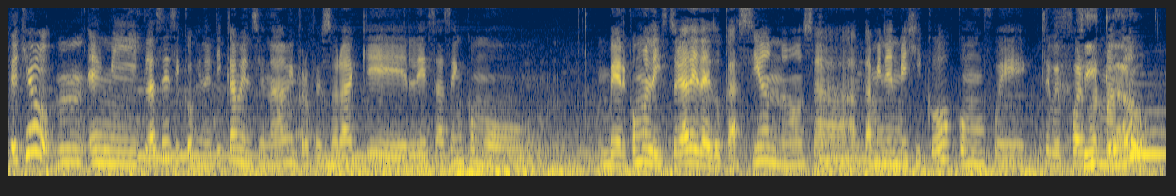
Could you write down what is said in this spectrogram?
De hecho, mm, en mi clase de psicogenética mencionaba mi profesora que les hacen como ver como la historia de la educación, ¿no? O sea, también en México, cómo fue, se fue sí, formando. Claro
